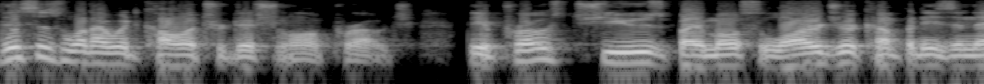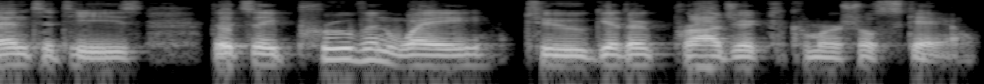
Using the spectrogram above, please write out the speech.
this is what I would call a traditional approach. The approach used by most larger companies and entities that's a proven way to get a project to commercial scale.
